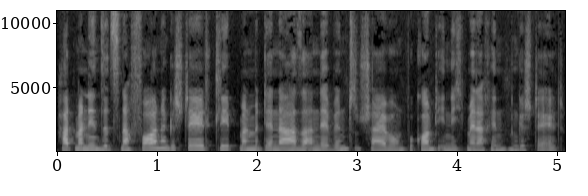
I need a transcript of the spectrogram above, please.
Hat man den Sitz nach vorne gestellt, klebt man mit der Nase an der Windschutzscheibe und bekommt ihn nicht mehr nach hinten gestellt.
